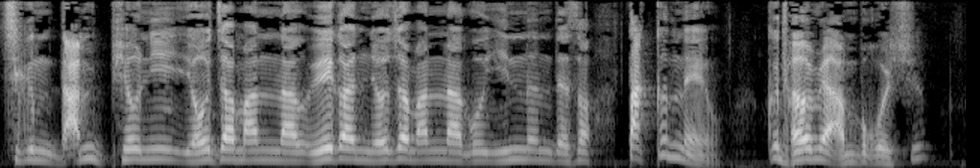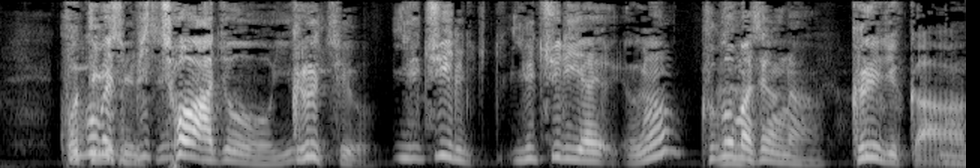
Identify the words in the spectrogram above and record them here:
지금 남편이 여자 만나 외간 여자 만나고 있는 데서 딱 끝내요. 그 다음에 안 보고 있슈? 궁금해서? 미쳐 아주. 이- 그렇죠. 일주일 일주일이 응? 그것만 생각나. 그러니까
